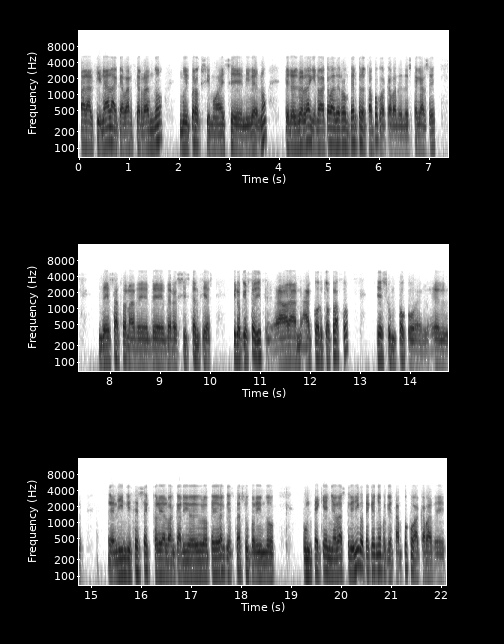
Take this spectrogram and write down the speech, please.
para al final acabar cerrando muy próximo a ese nivel, ¿no? Pero es verdad que no acaba de romper, pero tampoco acaba de despegarse de esa zona de, de, resistencias. Y lo que usted dice, ahora a corto plazo, es un poco el, el, el índice sectorial bancario europeo el que está suponiendo un pequeño lastre, y digo pequeño porque tampoco acaba de,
